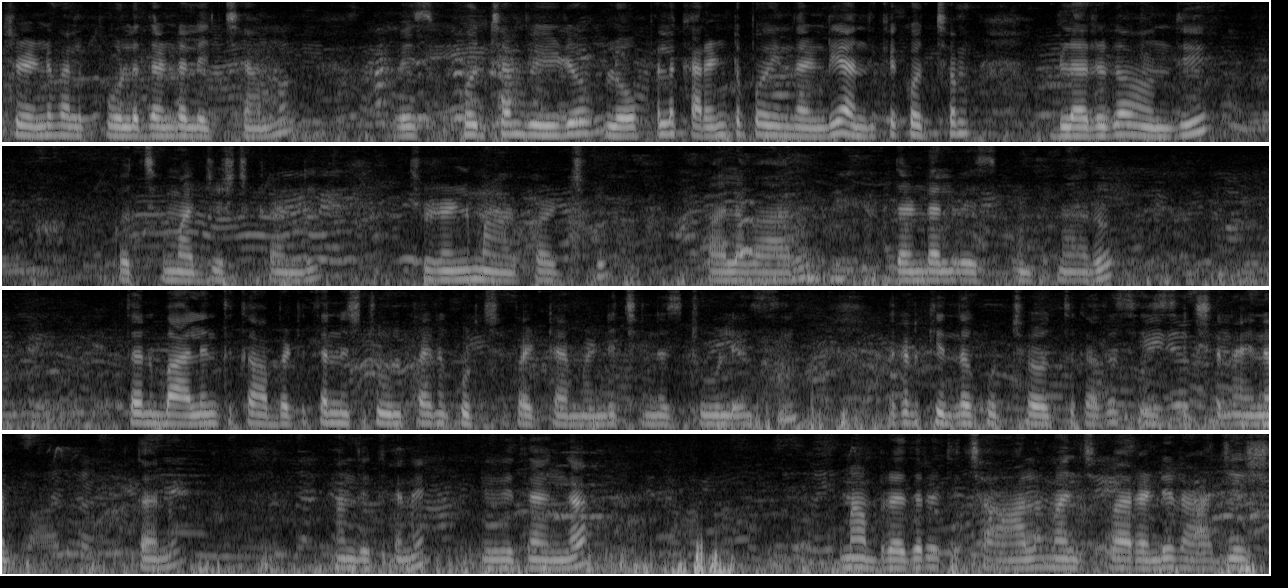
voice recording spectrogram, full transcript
చూడండి వాళ్ళకి పూలదండలు ఇచ్చాము. వేసు కొంచెం వీడియో లోపల కరెంట్ పోయిందండి అందుకే కొంచెం బ్లర్గా ఉంది. కొంచెం అడ్జస్ట్ కండి. చూడండి మాట్లాడచ్చు వాళ్ళ వారు దండలు వేసుకుంటున్నారు. తను బాలింత కాబట్టి తన స్టూల్ పైన కూర్చోపెట్టామండి. చిన్న స్టూల్ వేసి అక్కడ కింద కూర్చోవచ్చు కదా సి సెక్షన్ అయిన తను. అందుకనే ఈ విధంగా మా బ్రదర్ అయితే చాలా మంచివారండి. రాజేష్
